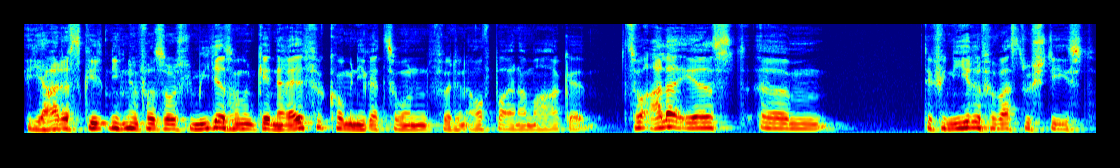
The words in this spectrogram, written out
Ja, das gilt nicht nur für Social Media, sondern generell für Kommunikation, für den Aufbau einer Marke. Zuallererst ähm, definiere, für was du stehst.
